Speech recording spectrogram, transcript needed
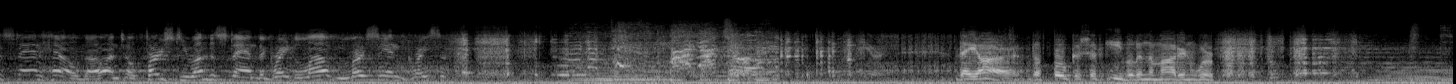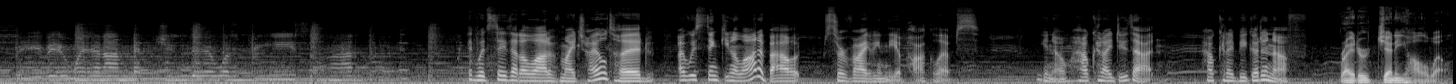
understand hell, though, until first you understand the great love, mercy, and grace of. God. They are the focus of evil in the modern world. Baby, when I met you, there was peace I would say that a lot of my childhood, I was thinking a lot about surviving the apocalypse. You know, how could I do that? How could I be good enough? writer Jenny Hollowell.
